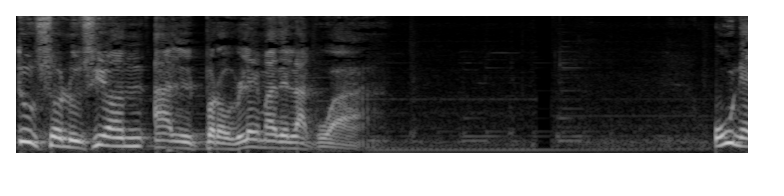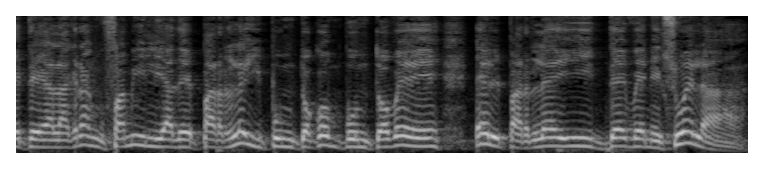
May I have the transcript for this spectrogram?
tu solución al problema del agua. Únete a la gran familia de parley.com.be, el Parley de Venezuela.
